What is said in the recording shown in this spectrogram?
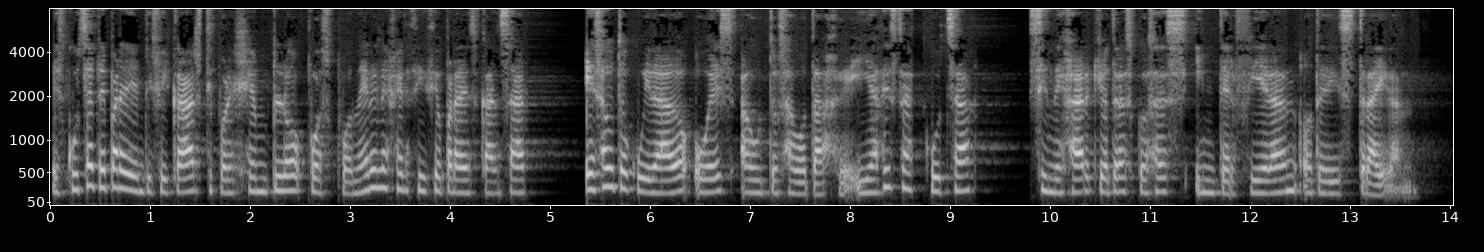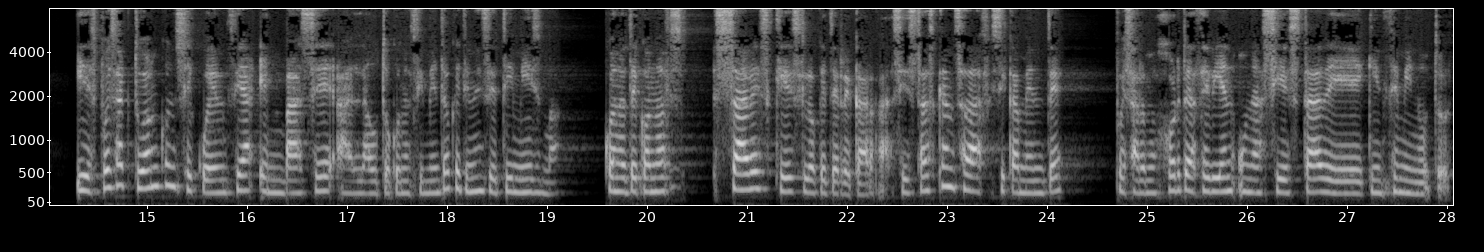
Escúchate para identificar si, por ejemplo, posponer el ejercicio para descansar ¿Es autocuidado o es autosabotaje? Y haz esta escucha sin dejar que otras cosas interfieran o te distraigan. Y después actúa en consecuencia en base al autoconocimiento que tienes de ti misma. Cuando te conoces, sabes qué es lo que te recarga. Si estás cansada físicamente, pues a lo mejor te hace bien una siesta de 15 minutos.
